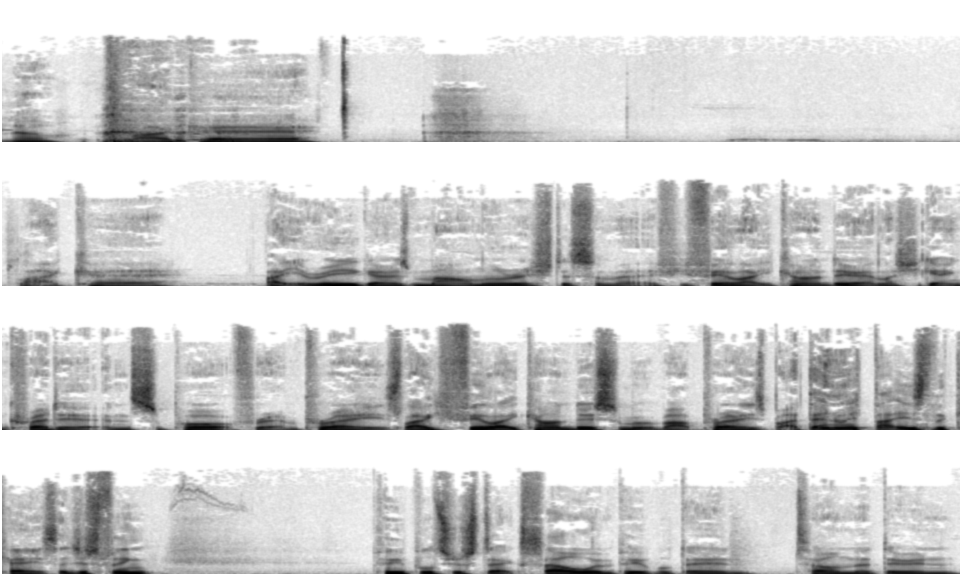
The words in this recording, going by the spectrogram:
No. Like, uh, like, uh, like your is malnourished or something. If you feel like you can't do it unless you're getting credit and support for it and praise, like you feel like you can't do something about praise. But I don't know if that is the case. I just think people just excel when people doing tell them they're doing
